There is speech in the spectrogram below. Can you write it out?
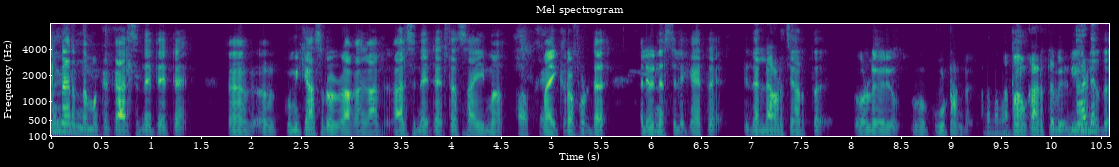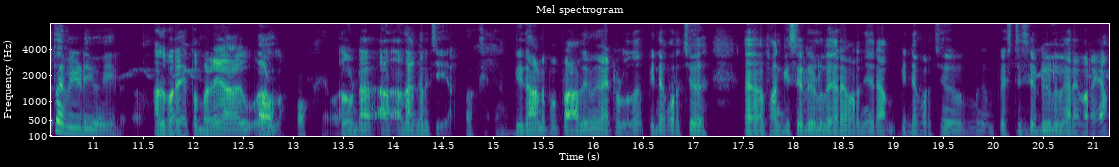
അന്നേരം നമുക്ക് കാൽസിനേറ്റേറ്റ് കുമിക്കാസർ ഒഴിവാക്കാം. കാൽസിനേറ്റേറ്റ് സൈമ മൈക്രോ ഫുഡ് അലുമിനിയം സിലിക്കേറ്റ് ഇതെല്ലാം കൂടെ ചേർത്ത് ഉള്ള ഒരു കൂട്ടുണ്ട്. അപ്പൊ നമുക്ക് അടുത്ത വീഡിയോ അടുത്ത വീഡിയോയിൽ അത് പറയാം. ഇപ്പൊ മഴ ആണല്ലോ അതുകൊണ്ട് അത് അങ്ങനെ ചെയ്യാം. ഇതാണ് ഇപ്പൊ പ്രാഥമികമായിട്ടുള്ളത്. പിന്നെ കുറച്ച് ഫംഗിസൈഡുകൾ വേറെ പറഞ്ഞു തരാം പിന്നെ കുറച്ച് പെസ്റ്റിസൈഡുകൾ വേറെ പറയാം.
